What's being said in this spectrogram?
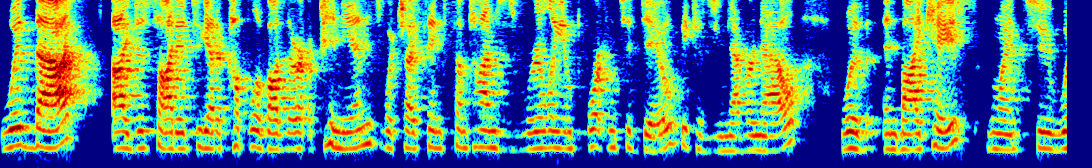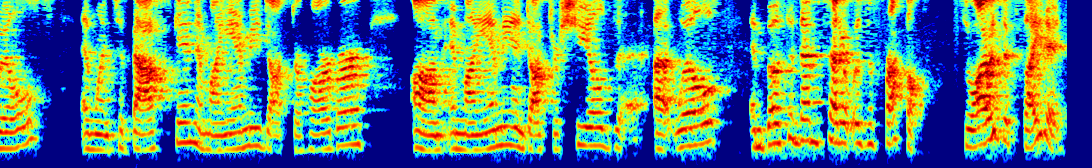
With that, I decided to get a couple of other opinions, which I think sometimes is really important to do because you never know. With, in my case, went to Wills and went to Bascom in Miami, Dr. Harbour um, in Miami, and Dr. Shields at Wills, and both of them said it was a freckle. So I was excited.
